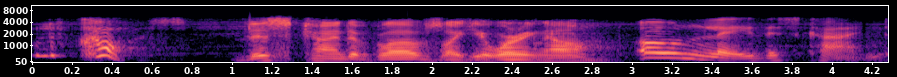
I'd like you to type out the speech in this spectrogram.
Well, of course. This kind of gloves, like you're wearing now? Only this kind.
